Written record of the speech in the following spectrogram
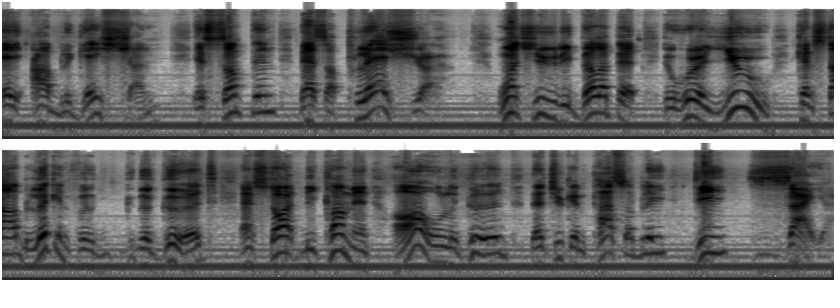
a obligation. It's something that's a pleasure once you develop it to where you can stop looking for the good and start becoming all the good that you can possibly desire.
